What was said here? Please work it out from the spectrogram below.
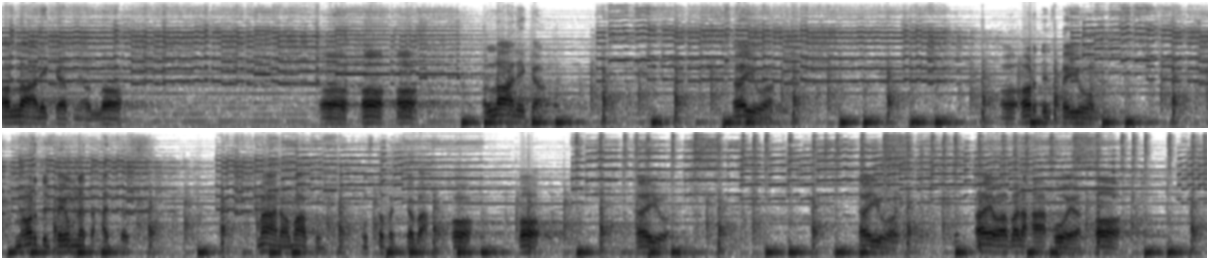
الله عليك يا ابني الله. آه آه آه الله عليك يا أيوه. آه أرض الفيوم. من أرض الفيوم نتحدث. معنا ومعكم مصطفى الشبع. آه آه أيوه. أيوه. أيوه بلح يا أخويا. آه.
